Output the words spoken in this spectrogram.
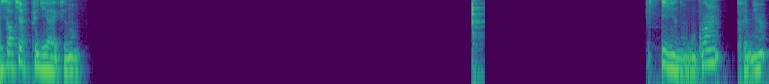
Sortir plus directement. Il vient dans mon coin, très bien.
